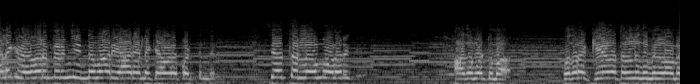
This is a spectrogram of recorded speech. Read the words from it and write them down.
எனக்கு விவரம் தெரிஞ்சு இந்த மாதிரி யாரும் என்ன கேவலப்படுத்துந்து சேர்த்தெல்லாம் போல இருக்கு. அது மட்டுமா? குதிரை கீழே தள்ளுனதும் இல்லாம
